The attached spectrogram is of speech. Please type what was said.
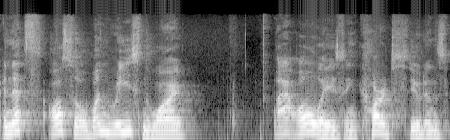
And that's also one reason why I always encourage students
